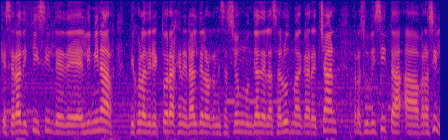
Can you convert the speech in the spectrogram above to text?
que será difícil de, de eliminar, dijo la directora general de la Organización Mundial de la Salud, Margaret Chan, tras su visita a Brasil.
